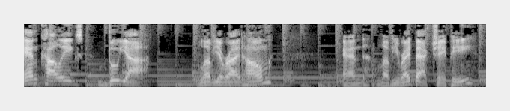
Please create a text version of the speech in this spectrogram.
and colleagues. Booyah! Love you ride home. And love you right back, JP.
